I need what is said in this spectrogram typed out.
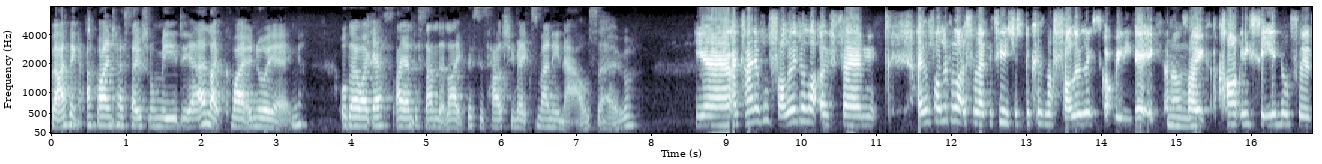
But I think I find her social media like quite annoying. Although I guess I understand that like this is how she makes money now, so Yeah, I kind of unfollowed a lot of um, I unfollowed a lot of celebrities just because my follow list got really big, and I was Mm. like, I can't really see enough of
